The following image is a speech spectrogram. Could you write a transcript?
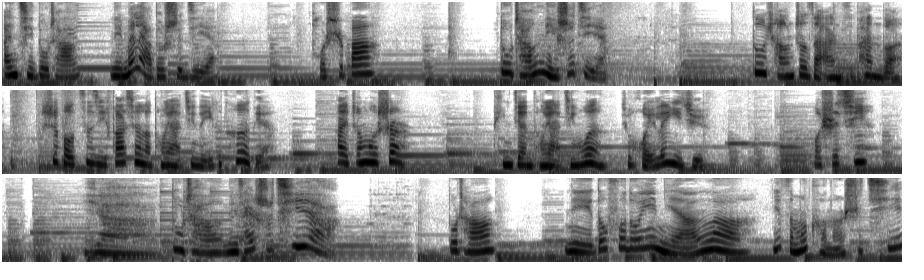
安琪、杜长，你们俩都十几？我十八。杜长，你十几？杜长正在暗自判断，是否自己发现了童雅静的一个特点，爱张罗事儿。听见童雅静问，就回了一句：“我十七。”呀，杜长，你才十七呀！杜长，你都复读一年了，你怎么可能十七？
